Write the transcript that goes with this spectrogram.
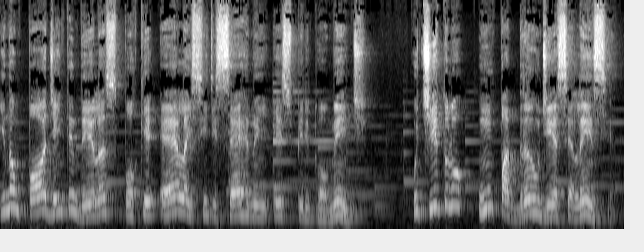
e não pode entendê-las, porque elas se discernem espiritualmente. O título: Um padrão de excelência.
